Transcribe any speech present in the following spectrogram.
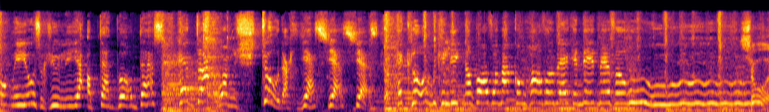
Romeo zag Julia op dat bordes. Het dag was een stoeldag, yes, yes, yes. Hij klom gelijk naar boven, maar kom halverwege niet meer verroerd. Zo.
